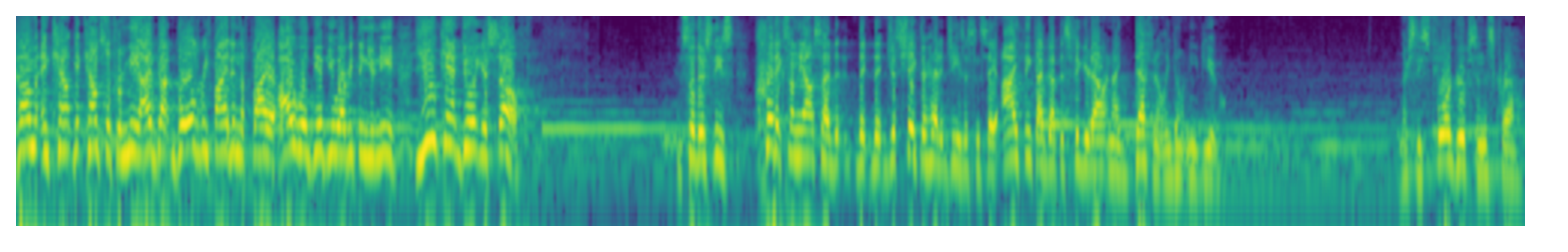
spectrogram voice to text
Come and count, get counsel from me. I've got gold refined in the fire. I will give you everything you need. You can't do it yourself. And so there's these critics on the outside that, that, that just shake their head at Jesus and say, I think I've got this figured out and I definitely don't need you. And there's these four groups in this crowd.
